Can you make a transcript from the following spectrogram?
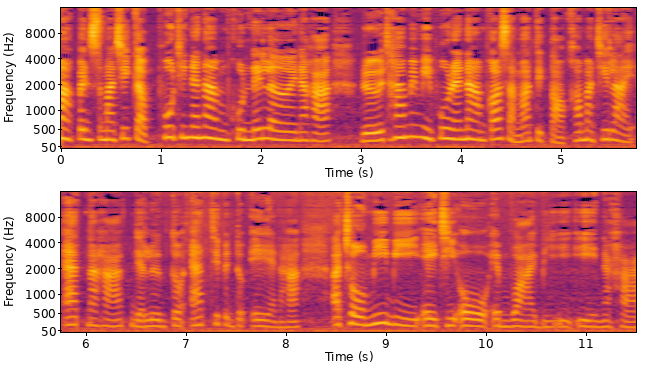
มัครเป็นสมาชิกกับผู้ที่แนะนำคุณได้เลยนะคะ หรือถ้าไม่มีผู้แนะนำก็สามารถติดต่อเข้ามาที่ Line แอดนะคะอย่าลืมตัวแอดที่เป็นตัว A นะคะ atomy b a t o m y b e e นะคะ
